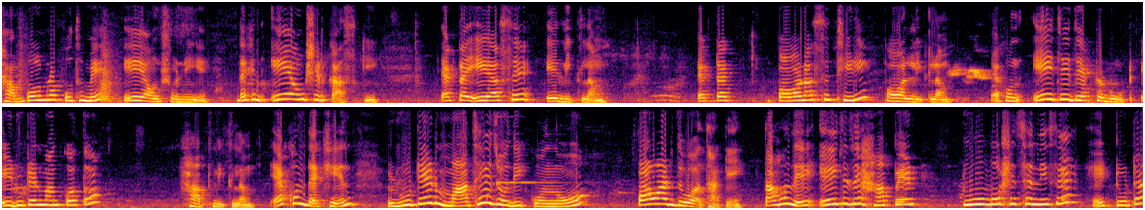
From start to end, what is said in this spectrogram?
ভাববো আমরা প্রথমে এ অংশ নিয়ে। দেখেন এই অংশের কাজ কি? একটা এ আছে, এ লিখলাম। একটা পাওয়ার আছে থ্রি, পাওয়ার লিখলাম। এখন এই যে যে একটা রুট, এই রুটের মান কত? হাফ লিখলাম। এখন দেখেন, রুটের মাঝে যদি কোনো পাওয়ার দেওয়া থাকে, তাহলে এই যে যে হাফের টু বসেছে নিচে, এই টুটা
